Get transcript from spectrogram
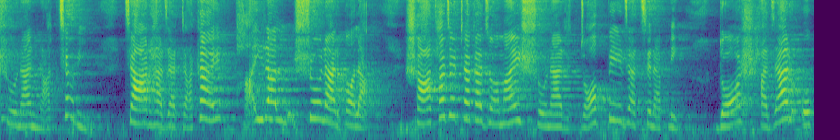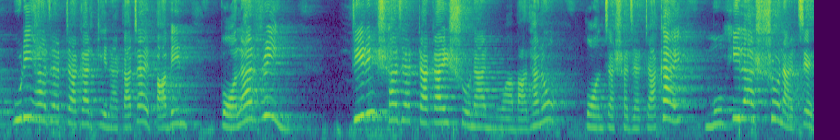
সোনার নাকচাবি চার হাজার টাকায় ভাইরাল সোনার কলা। সাত হাজার টাকা জমায় সোনার টপ পেয়ে যাচ্ছেন আপনি। দশ হাজার ও কুড়ি হাজার টাকার কেনাকাটায় পাবেন পলার রিং। তিরিশ হাজার টাকায় সোনার নোয়া বাঁধানো, পঞ্চাশ হাজার টাকায় মহিলা সোনার চেন,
